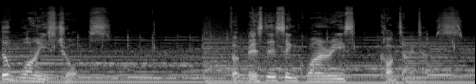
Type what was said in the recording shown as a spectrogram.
The wise choice. For business inquiries, contact us.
